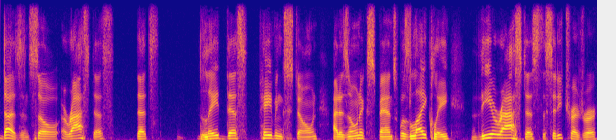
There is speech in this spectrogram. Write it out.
does. And so Erastus, that's laid this paving stone at his own expense was likely the Erastus, the city treasurer,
